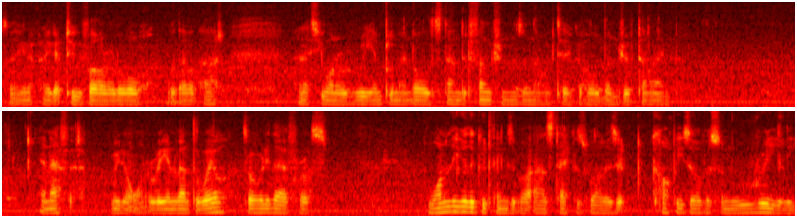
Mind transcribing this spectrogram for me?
So you're not going to get too far at all without that unless you want to re-implement all the standard functions and that would take a whole bunch of time and effort. We don't want to reinvent the wheel. It's already there for us one of the other good things about Aztec as well is it copies over some really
